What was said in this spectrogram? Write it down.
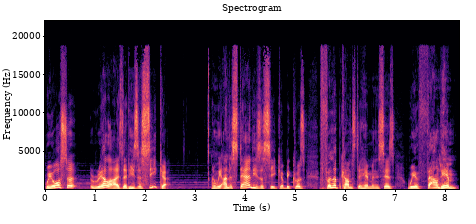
we also realize that he's a seeker. And we understand he's a seeker because Philip comes to him and says, We have found him.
